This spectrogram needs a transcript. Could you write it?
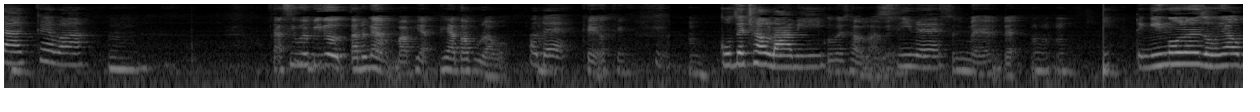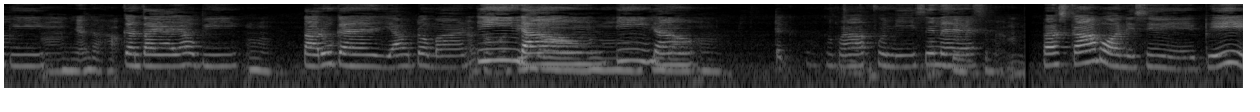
လာခဲ့ပါ อืมဒါစီဝေပြီးတော့တာတုကန်မဖျားဖျားသွားဖူးတာပေါ့ ဟုတ်တယ် โอเคโอเค 96လာပြီ 96လာပြီ စီးမယ် စီမယ်တဲ့อืมอืม တငင်းကုန်းလန်းဆောင်ရောက်ပြီ อืมညံတာဟာ ကန်တရာရောက်ပြီ อืม တာရုကန်ရောက်တော့မှတင်းတောင်တင်းတောင်တကဘာဖွင့်ပြီးဆင်းမယ်ဘတ်စကားပေါ်နေဆင်းရင်ဘေး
